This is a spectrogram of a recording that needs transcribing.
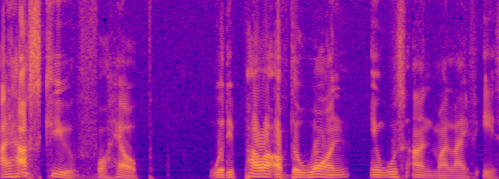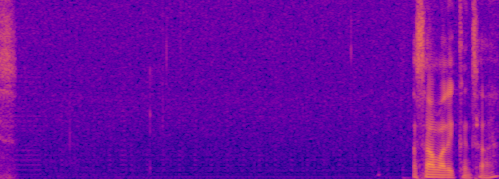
I ask you for help with the power of the one in whose hand my life is. Assalamu alaikum, sir.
